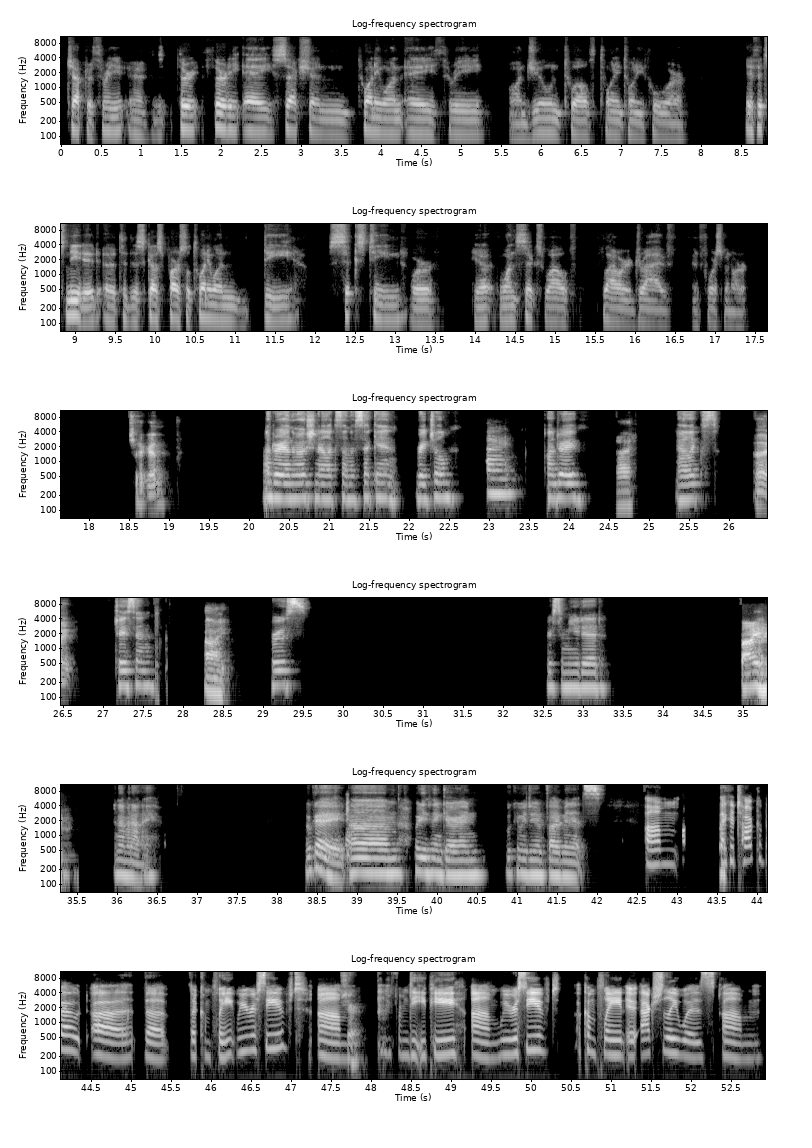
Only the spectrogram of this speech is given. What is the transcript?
chapter three, uh, thirty, thirty A, section twenty-one A three on June twelfth, twenty twenty-four. If it's needed, uh, to discuss parcel twenty-one D sixteen or, yeah, one six Wildflower Drive enforcement order. Second, Andre on the motion, Alex on the second, Rachel, Aye. Andre, Aye. Alex, aye, Jason, Aye. Bruce. Bruce muted, Bye. and I'm an aye. Okay, um, what do you think, Erin? What can we do in five minutes? Um, I could talk about uh the the complaint we received um Sure. from DEP. Um, we received a complaint. It actually was um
